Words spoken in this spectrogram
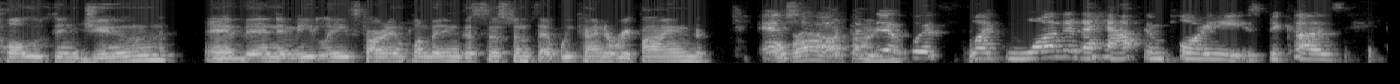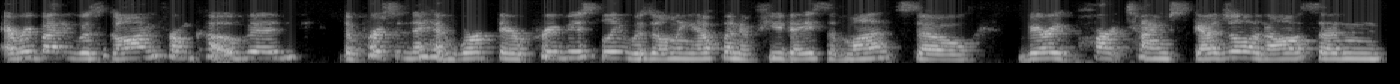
closed in June, and then immediately started implementing the systems that we kind of refined and over she our opened lifetime. it with like one and a half employees because everybody was gone from COVID. The person that had worked there previously was only open a few days a month, so very part-time schedule. And all of a sudden,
